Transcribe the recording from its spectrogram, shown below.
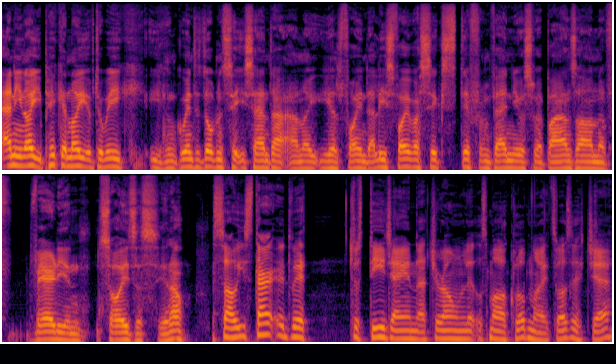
any night, you pick a night of the week, you can go into Dublin City Centre and like, you'll find at least five or six different venues with bands on of varying sizes, you know? So you started with just DJing at your own little small club nights, was it? Yeah.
